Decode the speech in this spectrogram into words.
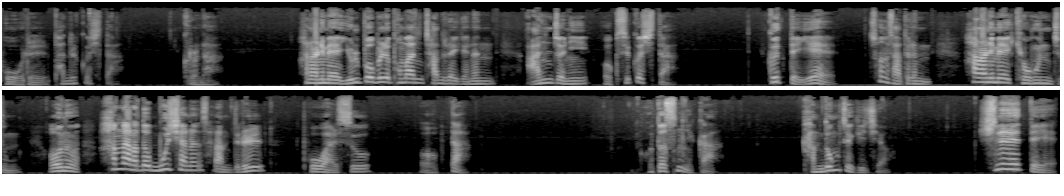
보호를 받을 것이다. 그러나 하나님의 율법을 범한 자들에게는 안전이 없을 것이다. 그때에 천사들은 하나님의 교훈 중 어느 하나라도 무시하는 사람들을 보호할 수 없다. 어떻습니까? 감동적이죠. 신의 때에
